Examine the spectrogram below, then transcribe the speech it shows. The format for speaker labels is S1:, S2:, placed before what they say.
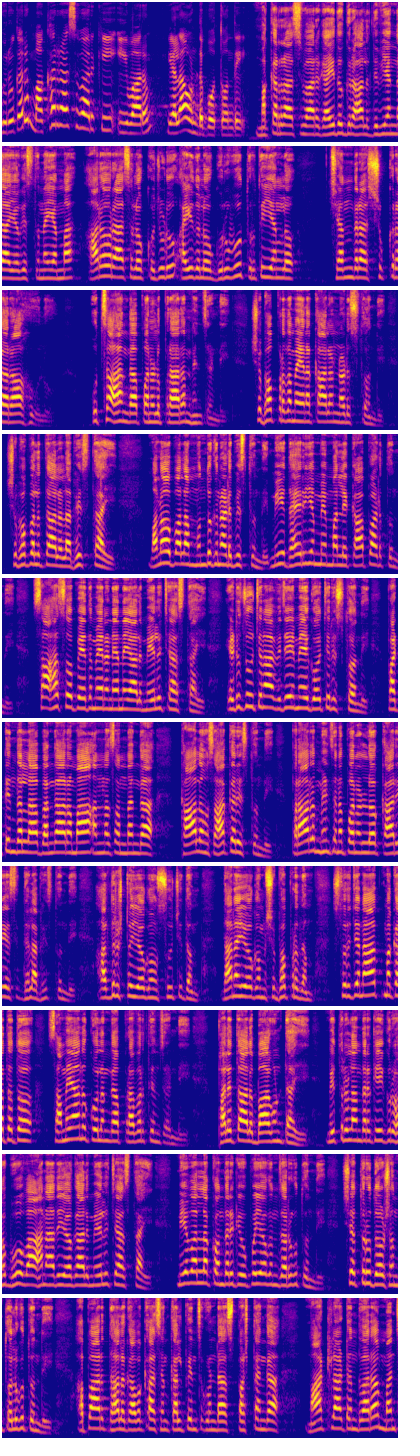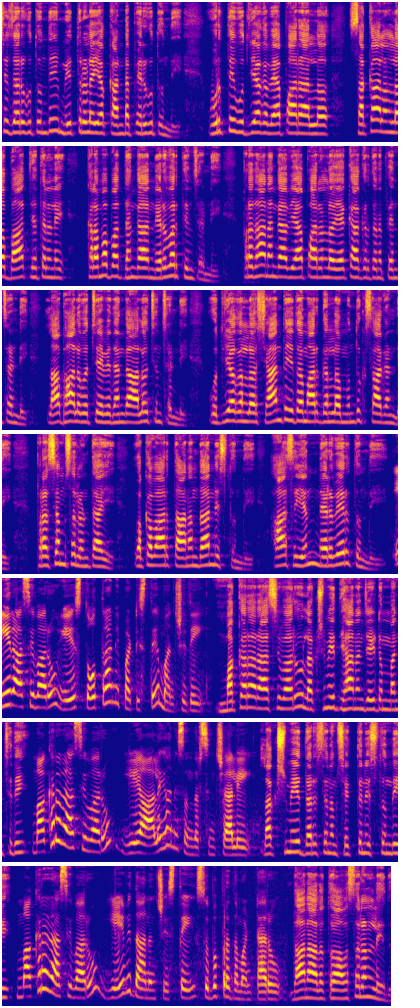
S1: గురుగారు మకర రాశి వారికి ఈ వారం ఎలా ఉండబోతోంది?
S2: మకర రాశి వారికి ఐదు గ్రహాలు దివ్యంగా యోగిస్తున్నాయమ్మ. ఆరో రాశిలో కుజుడు ఐదులో గురువు తృతీయంలో చంద్ర శుక్ర రాహువులు ఉత్సాహంగా పనులు ప్రారంభించండి. శుభప్రదమైన కాలం నడుస్తోంది. శుభ ఫలితాలు లభిస్తాయి. మనోబలం ముందుకు నడిపిస్తుంది. మీ ధైర్యం మిమ్మల్ని కాపాడుతుంది. సాహసోపేతమైన నిర్ణయాలు మేలు చేస్తాయి. ఎటు చూచినా విజయమే గోచరిస్తోంది. పట్టిందల్లా బంగారమా అన్న సందంగా కాలం సహకరిస్తుంది. ప్రారంభించిన పనుల్లో కార్యసిద్ధి లభిస్తుంది. అదృష్టయోగం సూచితం. ధనయోగం శుభప్రదం. సృజనాత్మకతతో సమయానుకూలంగా ప్రవర్తించండి. ఫలితాలు బాగుంటాయి. మిత్రులందరికీ గృహభూ వాహనాది యోగాలు మేలు చేస్తాయి. మీ వల్ల కొందరికి ఉపయోగం జరుగుతుంది. శత్రు దోషం తొలుగుతుంది. అపార్థాలకు అవకాశం కల్పించకుండా స్పష్టంగా మాట్లాడటం ద్వారా మంచి జరుగుతుంది మిత్రుల యొక్క అండ పెరుగుతుంది. వృత్తి ఉద్యోగ వ్యాపారాల్లో సకాలంలో బాధ్యతలని క్రమబద్ధంగా నిర్వర్తించండి. ప్రధానంగా వ్యాపారంలో ఏకాగ్రతను పెంచండి. లాభాలు వచ్చే విధంగా ఆలోచించండి. ఉద్యోగంలో శాంతియుత మార్గంలో ముందుకు సాగండి. ప్రశంసలుంటాయి. ఒక వార్త ఆనందాన్ని ఇస్తుంది ఆశయం నెరవేరుతుంది.
S1: ఈ రాశి వారు ఏ స్తోత్రాన్ని పఠిస్తే మంచిది?
S2: మకర రాశి వారు లక్ష్మీ ధ్యానం చేయటం మంచిది.
S1: మకర రాశి వారు ఏ ఆలయాన్ని సందర్శించాలి?
S2: లక్ష్మీ దర్శనం శక్తినిస్తుంది
S1: మకర రాశి వారు ఏ విధానం చేస్తే శుభప్రదం అంటారు?
S2: దానాలతో అవసరం లేదు.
